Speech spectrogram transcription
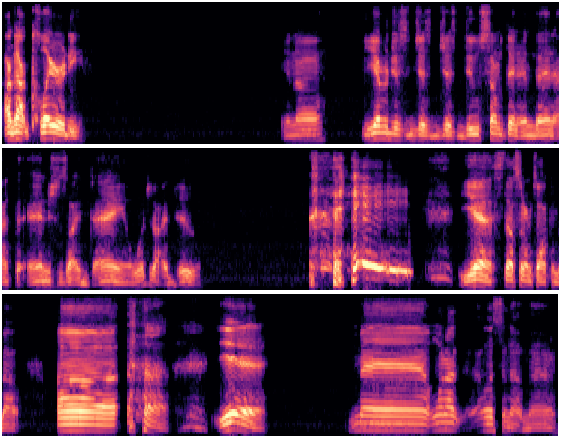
I got clarity. You know, you ever just just just do something and then at the end it's just like, dang, what did I do? yes, that's what I'm talking about. Uh, yeah, man. When I listen up, man.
